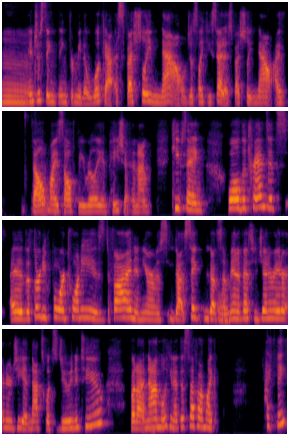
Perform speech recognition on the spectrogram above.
mm. interesting thing for me to look at, especially now, just like you said, especially now. I've felt yeah. myself be really impatient. And I keep saying, well, the transits, uh, the 3420 is defined and you're, you got sick, you got some mm. manifesting generator energy, and that's what's doing it to you. But uh, now I'm looking at this stuff, I'm like, I think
